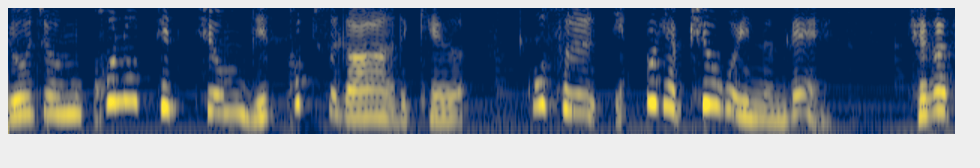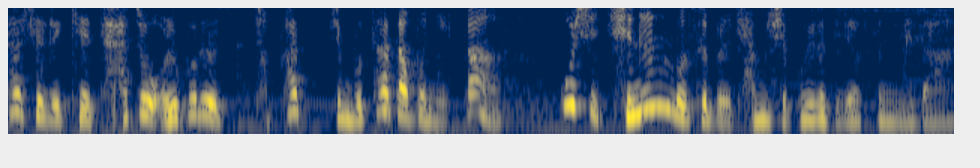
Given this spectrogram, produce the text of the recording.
요즘 코노피티움 리톱스가 이렇게 꽃을 예쁘게 피우고 있는데 제가 사실 이렇게 자주 얼굴을 접하지 못하다 보니까 꽃이 지는 모습을 잠시 보여드렸습니다.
